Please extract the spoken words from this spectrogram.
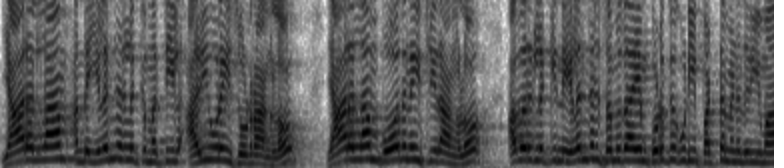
யாரெல்லாம் அந்த இளைஞர்களுக்கு மத்தியில் அறிவுரை சொல்கிறாங்களோ யாரெல்லாம் போதனை செய்கிறாங்களோ அவர்களுக்கு இந்த இளைஞர் சமுதாயம் கொடுக்கக்கூடிய பட்டம் என்ன தெரியுமா?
